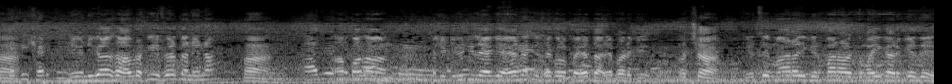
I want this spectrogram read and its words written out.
ਗੱਡੀ ਛੱਡਤੀ। ਜੇ ਇੰਡੀਆ ਦਾ ਹਿਸਾਬ ਰੱਖੀ ਫਿਰ ਤਾਂ ਨਹੀਂ ਨਾ। ਹਾਂ। ਆਪਾਂ ਤਾਂ ਕੱਲੀ ਡਿਊਟੀ ਲੈ ਕੇ ਆਏ ਤਾਂ ਕਿਸੇ ਕੋਲ ਪੈਸੇ ਧਾਰੇ ਫੜ ਕੇ। ਅੱਛਾ। ਇੱਥੇ ਮਹਾਰਾਜ ਦੀ ਕਿਰਪਾ ਨਾਲ ਕਮਾਈ ਕਰਕੇ ਤੇ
